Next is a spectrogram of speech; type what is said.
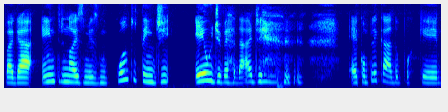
vagar entre nós mesmos quanto tem de eu de verdade é complicado, porque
